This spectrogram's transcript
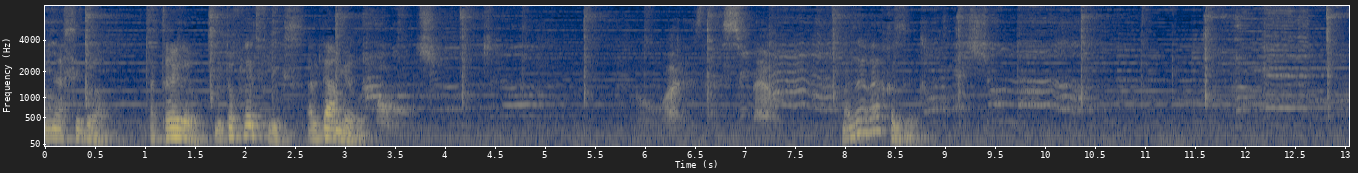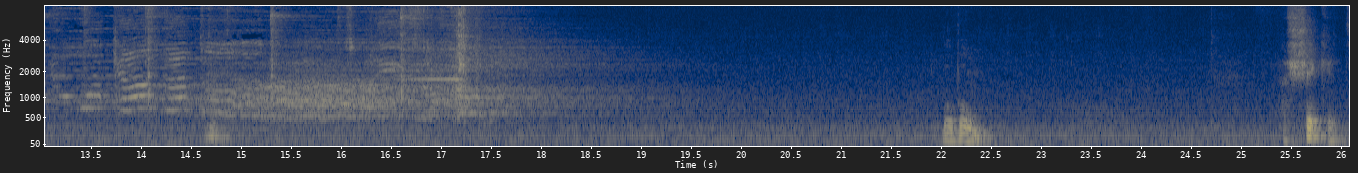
הנה הסדרה. הטריילר, מתוך נטפליקס, על דאמר. מה זה הריח הזה? בום בום. השקט,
